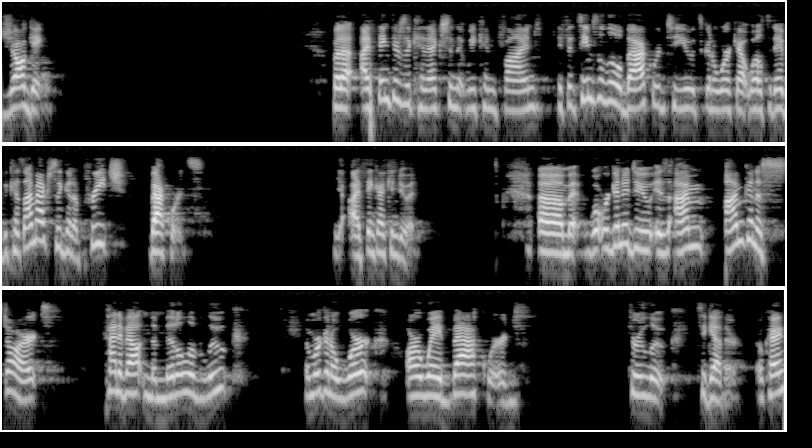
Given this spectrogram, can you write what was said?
jogging. But I think there's a connection that we can find. If it seems a little backward to you, it's going to work out well today because I'm actually going to preach backwards. Yeah, I think I can do it. Um, what we're going to do is I'm I'm going to start kind of out in the middle of Luke, and we're going to work our way backward through Luke together. Okay?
